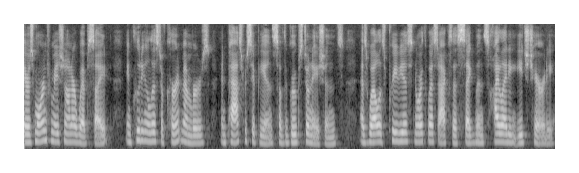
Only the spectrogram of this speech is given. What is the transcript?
There is more information on our website, including a list of current members and past recipients of the group's donations, as well as previous Northwest Access segments highlighting each charity.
